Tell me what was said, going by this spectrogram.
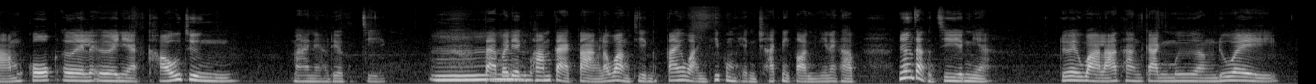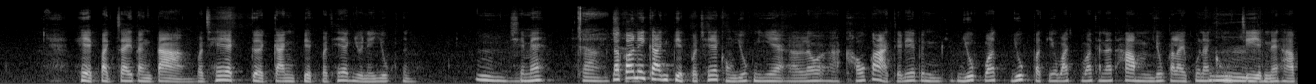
ามก๊กเอยละเอยเนี่ยเขาจึงมาแนวเดียวกับจีน แต่ประเด็นความแตกต่างระหว่างจีนกับไต้หวันที่ผมเห็นชัดในตอนนี้นะครับ เนื่องจากจีนเนี่ยด้วยวาระทางการเมืองด้วยเหตุปัจจัยต่างๆ ประเทศเกิดการเปลี่ยนประเทศอยู่ในยุคหนึ่งใช่ไหมใช่แล้วก็ในการเปลี่ยนประเทศของยุคนี้แล้วเขาก็อาจจะเรียกเป็นยุควัดยุคปฏิวัติวัฒนธรรม ยุคอะไรพวกนั้นของจีนนะครับ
